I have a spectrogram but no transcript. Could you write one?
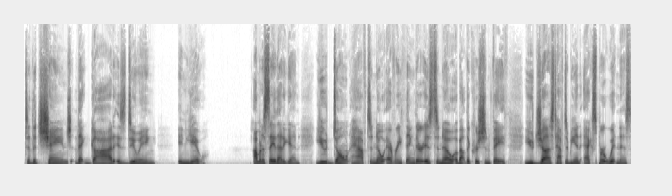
to the change that God is doing in you. I'm going to say that again. You don't have to know everything there is to know about the Christian faith. You just have to be an expert witness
